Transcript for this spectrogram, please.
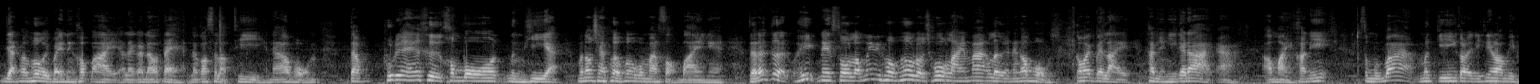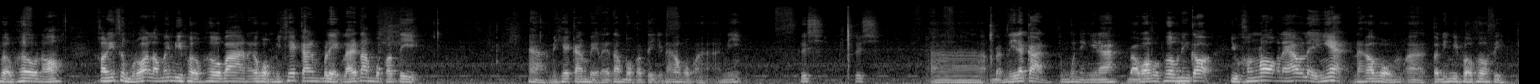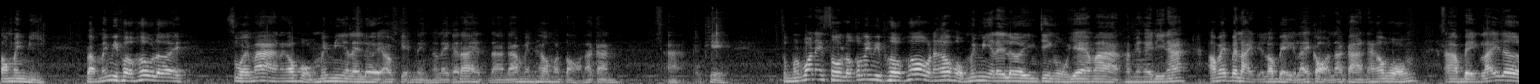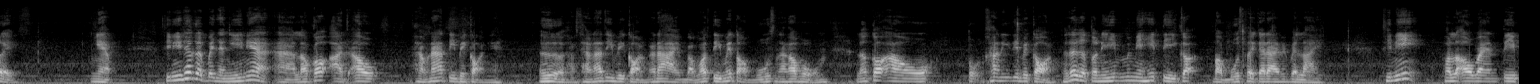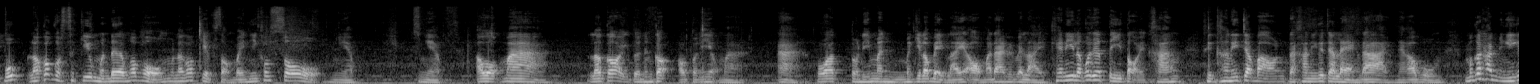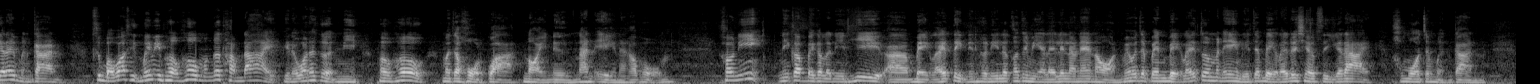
ยัดเพอร์เพลอีกใบหนึ่งเข้าไปอะไรก็แล้วแต่แล้วก็สลับที่นะครับผม แต่พูดง่ายๆก็คือคอมโบหนึ่งทีอะมันต้องใช้เพอร์เพิลประมาณ 2 ใบไง แต่ถ้าเกิดเฮ้ยในโซนเราไม่มีเพอร์เพิลเราโชคร้ายมากเลยนะครับผมก็ไม่เป็นไรทำอย่างนี้ก็ได้อะเอาใหม่คราวนี้ สมมุติว่าเมื่อกี้กรณีที่เรามีเพอร์เพิลเนาะ คราวนี้สมมติว่าเราไม่มีเพอร์เพลบ้างนะครับผมมีแค่การเบรกไลท์ตามปกติอ่ามีแค่การเบรกไลท์ตามปกตินะครับผมอะอันนี้ฮึชฮึชอ่าแบบนี้แล้วกันสมมติอย่างนี้นะแบบว่าเพอร์เพลนี่ก็อยู่ข้างนอกแล้วอะไรเงี้ยนะครับผมอ่าตอนนี้มีเพอร์เพลสิต้องไม่มีแบบไม่มีเพอร์เพลเลยสวยมากนะครับผมไม่มีอะไรเลยเอาเกรดหนึ่งอะไรก็ได้ดัมเมนเทลมาต่อแล้วกันอะโอเคสมมติว่าในโซนเราก็ไม่มีเพอร์เพลนะครับผมไม่มีอะไรเลยจริงๆโอ้แย่มากทำยังไงดีนะ เอาไม่เป็นไรเดี๋ยวเราเบรกไลท์ก่อนละกันนะครับผมอ่าเบรกไลท์เลย แงบทีนี้ถ้าเกิดเป็นอย่างนี้เนี่ยอ่าเราก็อาจจะเอาแถวหน้าตีไปก่อนไงเออแถวหน้าตีไปก่อนก็ได้ แบบว่าตีไม่ตอบบูสต์นะครับผม แล้วก็เอาตัวข้างนี้ตีไปก่อน แต่ถ้าเกิดตัวนี้ไม่มีให้ตีก็ตอบบูสต์ไปก็ได้ไม่เป็นไร ทีนี้พอเราเอาแวนตีปุ๊บเราก็กดสกิลเหมือนเดิมครับผม แล้วก็เก็บ2ใบนี้เข้าโซ่เงียบเงียบเอาออกมา แล้วก็อีกตัวหนึงก็เอาตัวนี้ออกมา อ่าเพราะว่าตัวนี้มันเมื่อกี้เราเบรกไลท์ออกมาได้ไม่เป็นไร แค่นี้เราก็จะตีต่ออีกครั้ง ถึงครั้งนี้จะเบาแต่ครั้งนี้ก็จะแรงได้นะครับผม มันก็ทำอย่างนี้ก็ได้เหมือนกัน คือบอกว่าถึงไม่มี Purple มันก็ทำได้ เพียงแต่ว่าถ้าเกิดมี Purple มันจะโหดกว่าหน่อยหนึ่งนั่นเองนะครับผม คราวนี้นี่ก็เป็นกรณีที่อ่าเบรกไลท์ติดในเทอร์นี้แล้วก็จะมีอะไรเล่นแล้วแน่นอน ไม่ว่าจะเป็นเบรกไลท์ตัวมันเองหรือจะเบรกไลท์ด้วยเชลซีก็ได้ขโมยจะเหมือนกัน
